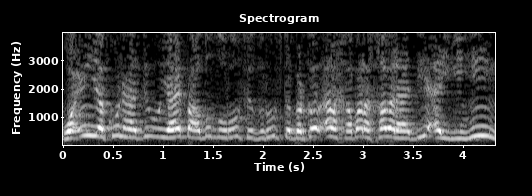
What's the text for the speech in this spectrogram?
wa in yakun haddii yahay bacdu duruufi duruufta barhkood alkhabara khabar haddii ay yihiin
